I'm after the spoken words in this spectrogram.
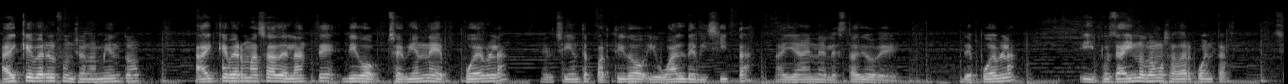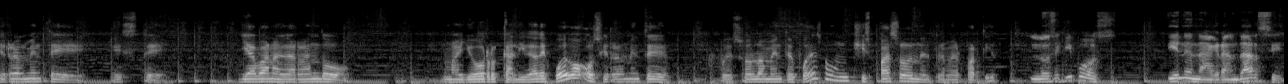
Hay que ver el funcionamiento, hay que ver más adelante, digo, se viene Puebla, el siguiente partido igual de visita allá en el estadio de, Puebla. Y pues de ahí nos vamos a dar cuenta si realmente este, ya van agarrando mayor calidad de juego o si realmente pues solamente fue eso, un chispazo en el primer partido. Los equipos tienden a agrandarse,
